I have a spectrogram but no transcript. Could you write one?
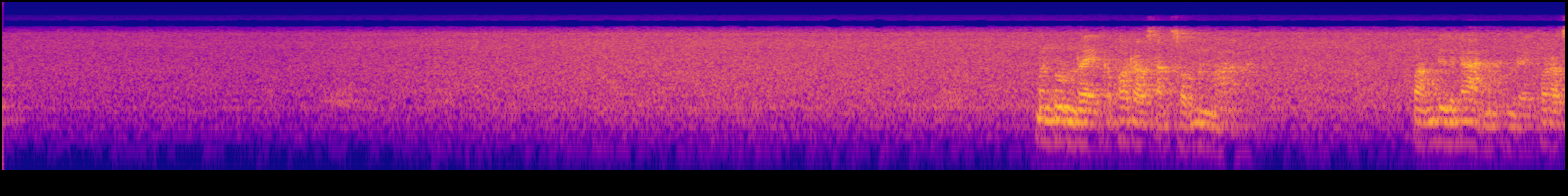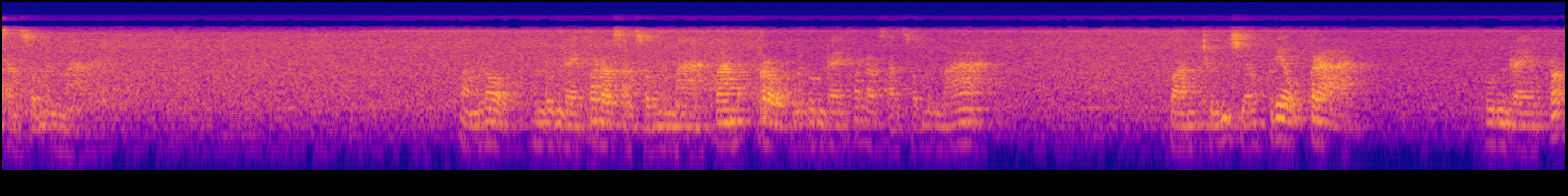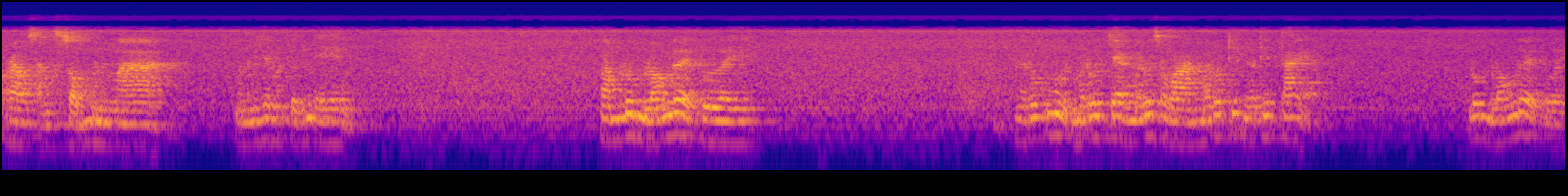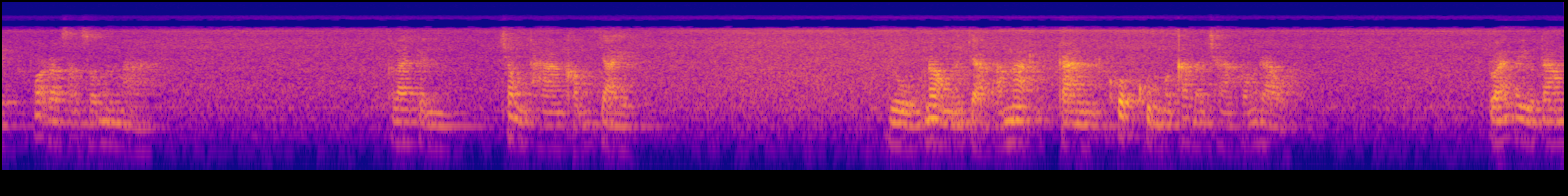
มันรุนแรงก็เพราะเราสั่งสมมันมา ความดื้อด้านมันรุนแรงเพราะเราสั่งสมมันมา ความโลภมันรุนแรงเพราะเราสั่งสมมันมา ความโกรธมันรุนแรงเพราะเราสั่งสมมันมา ความฉุนเฉียวเกรี้ยวกราดรุนแรงเพราะเราสั่งสมมันมา มันไม่ใช่มาเกิดขึ้นเอง ความรุ่มหลงเรื่อยเปื่อย ไม่รู้มืดไม่รู้แจ้งไม่รู้สว่างไม่รู้ทิศเหนือทิศใต้รุ่มหลงเรื่อยเปื่อยเพราะเราสังสมมันมากลายเป็นช่องทางของใจ อยู่นอกเหนือจากอำนาจการควบคุมบังคับบัญชาของเรา ปล่อยไปอยู่ตาม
